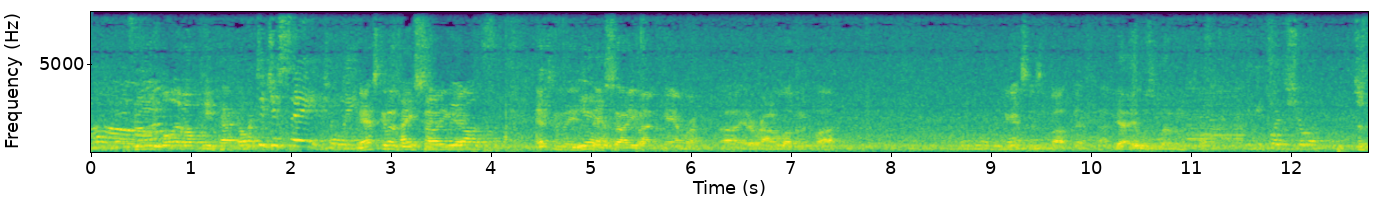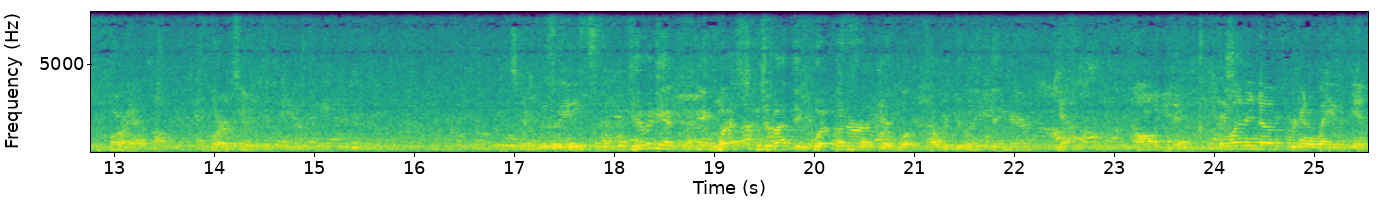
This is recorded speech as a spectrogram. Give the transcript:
Oh, MLK Pecco? What did you say, Jolene? Ask them if I they saw you we all, ask them if Yeah. they saw you on camera, uh, at around eleven o'clock. I guess it was about that time. Yeah, it was 11 o'clock. Before the show? Just before, yeah, about quarter two. Do you have any, any questions about the equipment or, or what, how we do anything here? yeah. Oh, you did? They want to know if we're going to wave again.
